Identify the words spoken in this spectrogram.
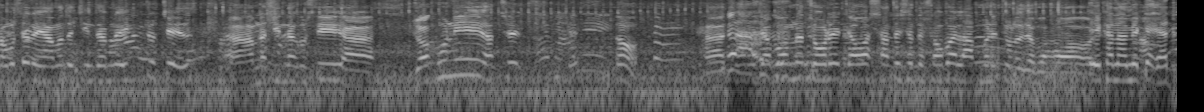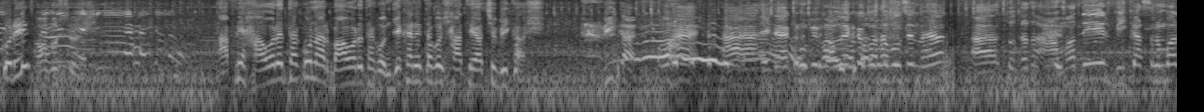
সমস্যা নেই আমাদের চিন্তা ভাবনা একটু চেঞ্জ আমরা চিন্তা করছি যখনই হচ্ছে তো হ্যাঁ, চরে যাব আমরা চরে যাওয়ার সাথে সাথে সবাই লাভ মেরে চলে যাব এখানে আমি একটা অ্যাড করি। অবশ্যই। আপনি হাওয়ারে থাকুন আর বাওয়ারে থাকুন যেখানে থাকুন সাথে আছে বিকাশ। বিকাশ। ও হ্যাঁ এটা খুবই ভালো একটা কথা বলছেন ভাইয়া। তো দাদা, আমাদের বিকাশ নাম্বার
